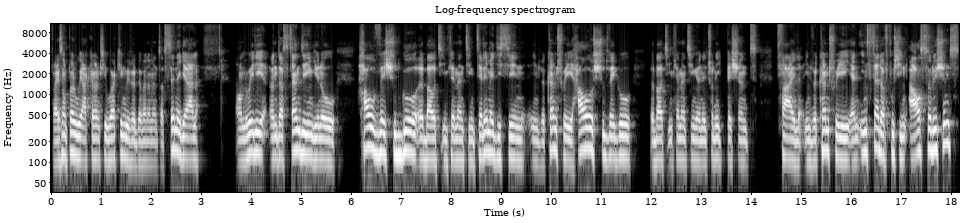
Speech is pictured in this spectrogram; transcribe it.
for example, we are currently working with the government of Senegal on really understanding, you know, how they should go about implementing telemedicine in the country. How should they go about implementing an electronic patient file in the country? And instead of pushing our solutions,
